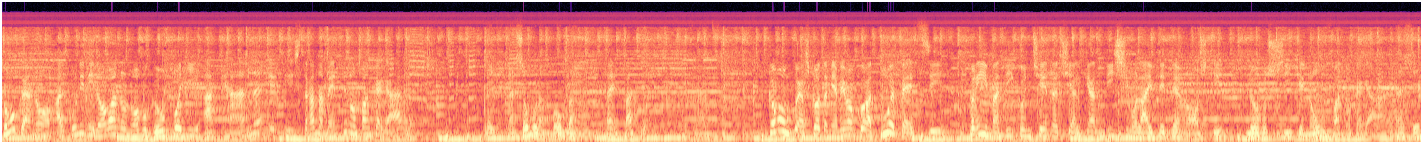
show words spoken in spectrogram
Comunque hanno, alcuni di loro hanno un nuovo gruppo, gli Akan, e, e stranamente non fanno cagare. Beh, la sono una bomba. Eh, infatti. Comunque, ascoltami, abbiamo ancora due pezzi prima di concederci al grandissimo live dei Perroschi. Loro sì che non fanno cagare. Eh sì.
